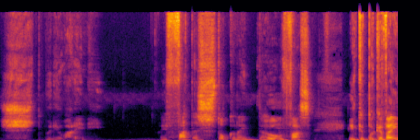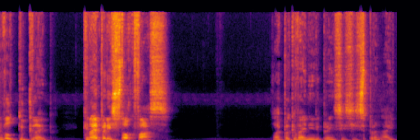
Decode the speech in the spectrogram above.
"Sst, moenie worry nie." Hy vat 'n stok en hy hou hom vas. En toe Pikkewyn wil toeknyp, knyp hy die stok vas. Daai pikkewyn hierdie prinsesie spring uit.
